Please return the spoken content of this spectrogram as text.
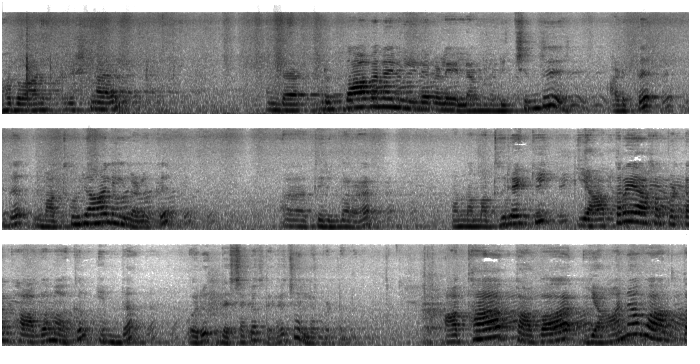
பகவான் கிருஷ்ணர் அந்த பிருந்தாவன லீலைகளை எல்லாம் முடிச்சிருந்து അടുത്ത് ഇത് മധുരാലികൾക്ക് തിരുമ്പറ അന്ന് മധുരയ്ക്ക് യാത്രയാകപ്പെട്ട ഭാഗമാക്കും ഇന്ത് ഒരു ദശകത്തിന് ചൊല്ലപ്പെട്ടത്. അഥ തവ യാനവാർത്ത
